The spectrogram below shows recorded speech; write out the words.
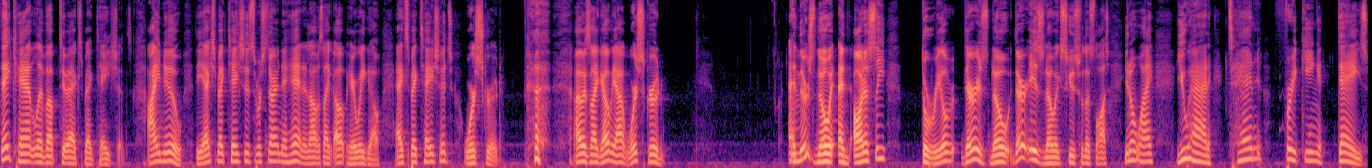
They can't live up to expectations. I knew the expectations were starting to hit, and I was like, oh, here we go. Expectations, we're screwed. I was like, oh, yeah, we're screwed. And there's no, and honestly, the real, there is no, there is no excuse for this loss. You know why? You had 10 freaking days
